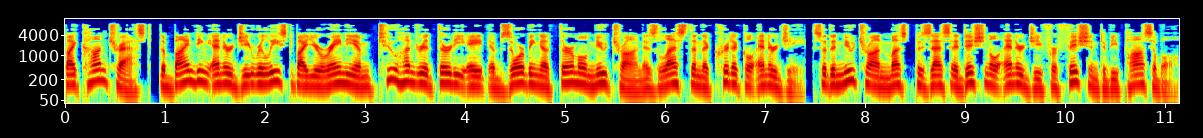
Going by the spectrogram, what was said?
By contrast, the binding energy released by uranium-238 absorbing a thermal neutron is less than the critical energy, so the neutron must possess additional energy for fission to be possible.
